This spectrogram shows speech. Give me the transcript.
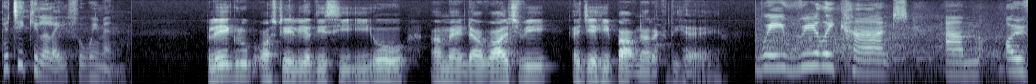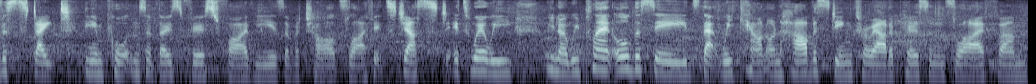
particularly for women. Play group Australia ਦੀ ਸੀਈਓ ਅਮੈਂਡਾ ਵਾਲਸ਼ ਵੀ ਅਜਿਹੀ ਭਾਵਨਾ ਰੱਖਦੀ ਹੈ We really can't um, overstate the importance of those first five years of a child's life. It's just, it's where we, you know, we plant all the seeds that we count on harvesting throughout a person's life. Um,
